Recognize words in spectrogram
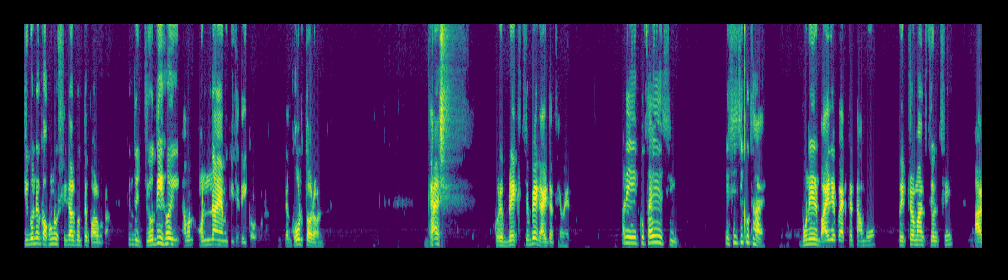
জীবনে কখনো স্বীকার করতে পারব না। কিন্তু যদি হই এমন অন্যায় আমি কিছুতেই করব না। এটা ঘোরতর অন্যায় ঘ্যাস করে ব্রেক চেপে গাড়িটা থেমে। আরে, কোথায় এসেছি এসেছি কোথায়? বনের বাইরে কয়েকটা টামো পেট্রোমাক্স চলছে আর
